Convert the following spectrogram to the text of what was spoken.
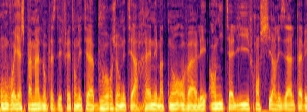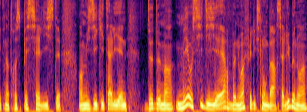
On voyage pas mal dans Place des Fêtes. On était à Bourges, on était à Rennes et maintenant on va aller en Italie, franchir les Alpes avec notre spécialiste en musique italienne de demain, mais aussi d'hier, Benoît Félix Lombard. Salut Benoît.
